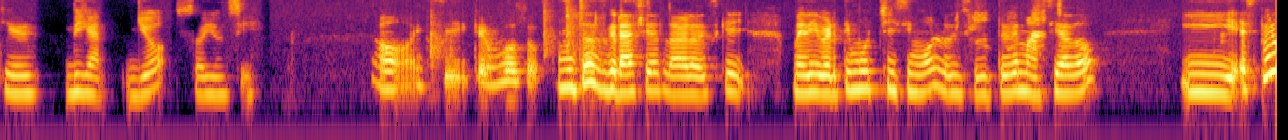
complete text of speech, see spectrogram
que digan, yo soy un sí. Ay, sí, qué hermoso. Muchas gracias, la verdad es que me divertí muchísimo, lo disfruté demasiado y espero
